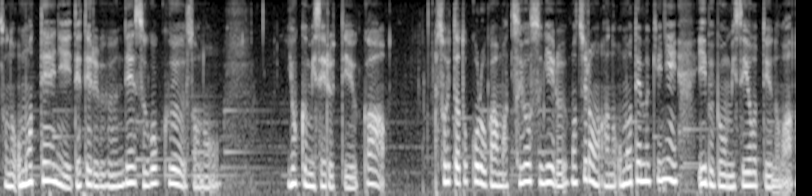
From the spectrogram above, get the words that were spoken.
その表に出てる部分ですごくそのよく見せるっていうかそういったところがま強すぎる。もちろんあの表向きにいい部分を見せようっていうのは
